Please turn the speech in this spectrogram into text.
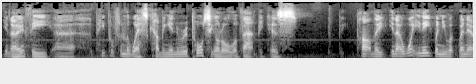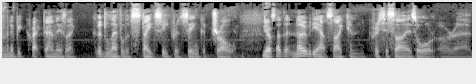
you know, the uh, people from the West coming in and reporting on all of that because part of the, you know, what you need when you when you're having a big crackdown is a good level of state secrecy and control, Yep. so that nobody outside can criticize or or, um,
